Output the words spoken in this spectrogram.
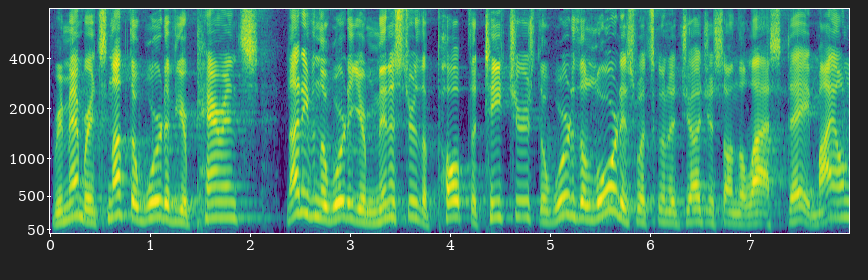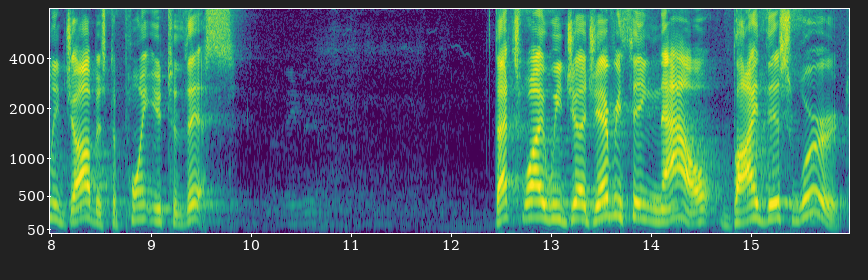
Remember, it's not the word of your parents, not even the word of your minister, the pope, the teachers. The word of the Lord is what's going to judge us on the last day. My only job is to point you to this. That's why we judge everything now by this word.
